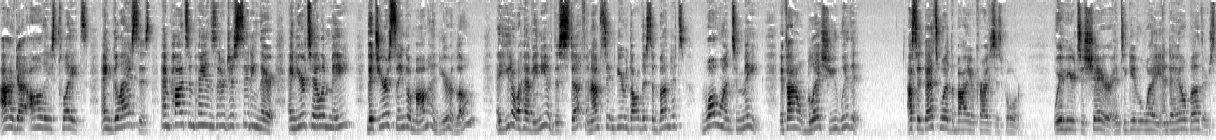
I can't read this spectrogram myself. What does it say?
I've got all these plates and glasses and pots and pans that are just sitting there. And you're telling me that you're a single mama and you're alone? and you don't have any of this stuff, and I'm sitting here with all this abundance, woe unto me if I don't bless you with it. I said, that's what the body of Christ is for. We're here to share and to give away and to help others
